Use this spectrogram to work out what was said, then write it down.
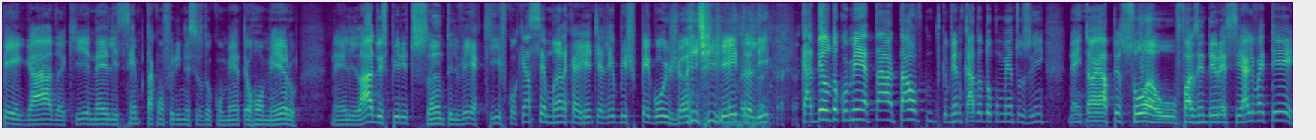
pegado aqui, né? Ele sempre está conferindo esses documentos, é o Romero. Né, ele lá do Espírito Santo, ele veio aqui, ficou aqui a semana com a gente ali, o bicho pegou o Jane de jeito ali. Cadê os documentos? Tal, tal, vendo cada documentozinho. Né? Então é a pessoa, o fazendeiro SA, ele vai ter,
